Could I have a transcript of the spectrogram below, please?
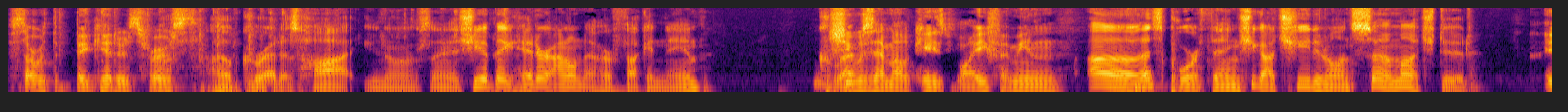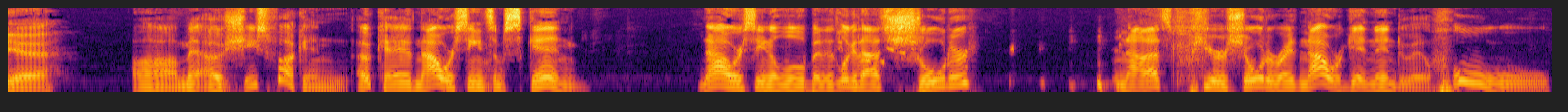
Start with the big hitters first. I hope Coretta's hot. You know what I'm saying? Is she a big hitter? I don't know her fucking name. She was MLK's wife. I mean, Oh, that's poor thing. She got cheated on so much, dude. yeah. Oh man. Oh, she's fucking okay. Now we're seeing some skin. Now we're seeing a little bit. Of, look at that shoulder. now that's pure shoulder right now. We're getting into it. Ooh.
